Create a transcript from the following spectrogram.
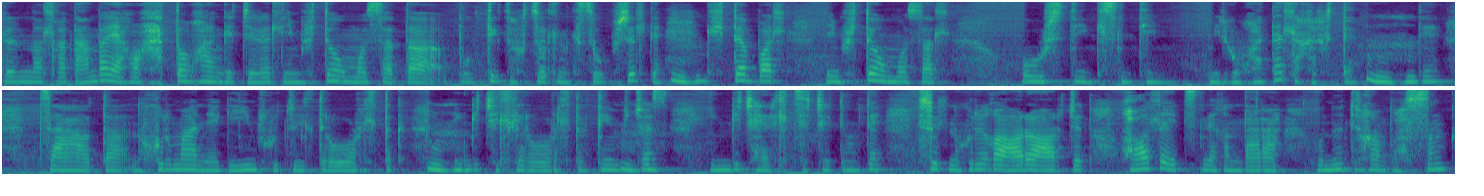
Тэр нь болгоо дандаа яг хатуу ухаан гэж яриад эмэгтэй хүмүүс одоо бүгдийг зохицуулна гэсэн үг биш л дээ. Гэхдээ бол эмэгтэй хүмүүс бол өөрсдийн гэсэн тийм мэрэгүү ухаантай л ах хэрэгтэй. Тэ. За одоо нөхөр маань яг иймэрхүү зүйл дээр ууралдаг. Ингиж хэлэхээр ууралдаг. Тийм учраас ингэж харилцаж гэдэг юм те. Эсвэл нөхрийгөө ороо оржод хоолоо идснийхэн дараа өнөөдрийнхөө болсон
